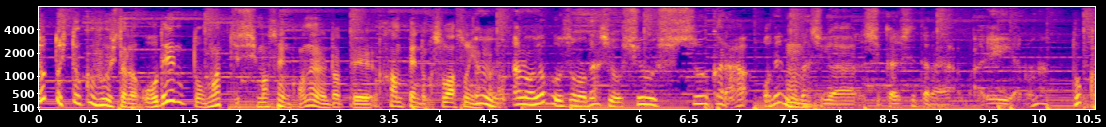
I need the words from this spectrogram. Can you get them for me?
ちょっと一工夫したらおでんとマッチしませんかね？だって、はんぺんとか吸わすんやうん。から。うん。あの、よくそのだしを吸うから、おでんのだしがしっかりしてたら、ええやろな。どっか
